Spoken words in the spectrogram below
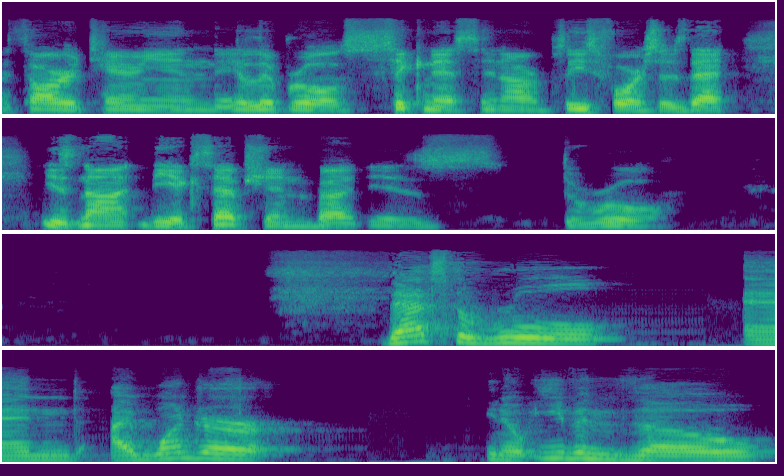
authoritarian illiberal sickness in our police forces that is not the exception but is the rule that's the rule and i wonder you know even though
